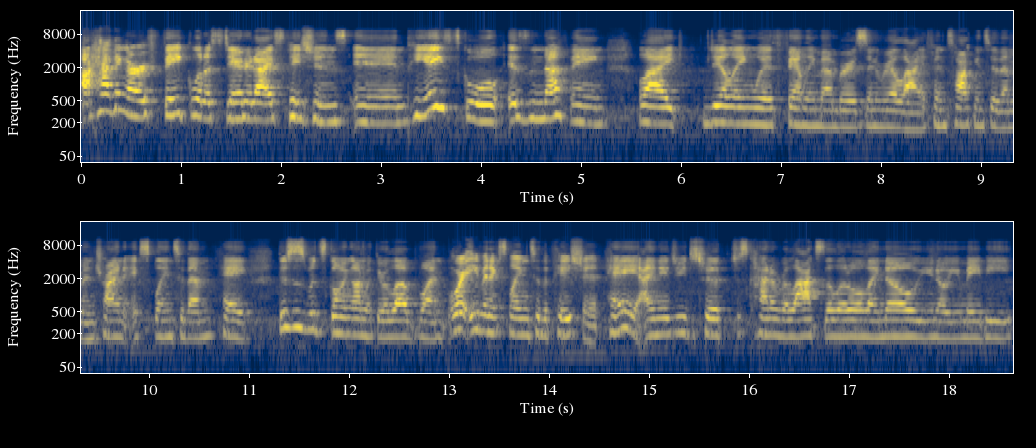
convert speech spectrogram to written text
having our fake little standardized patients in pa school is nothing like dealing with family members in real life and talking to them and trying to explain to them, hey, this is what's going on with your loved one, or even explaining to the patient, hey, I need you to just kind of relax a little. I know, you know, you may be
